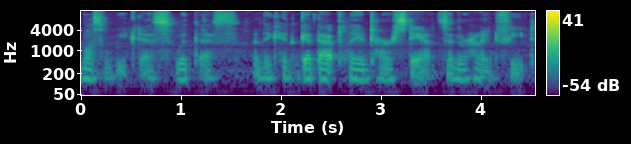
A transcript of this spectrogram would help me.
muscle weakness with this, and they can get that plantar stance in their hind feet.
